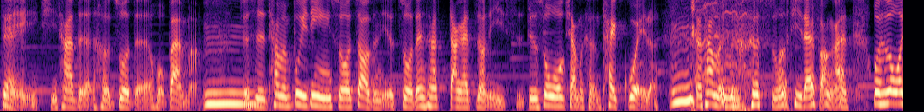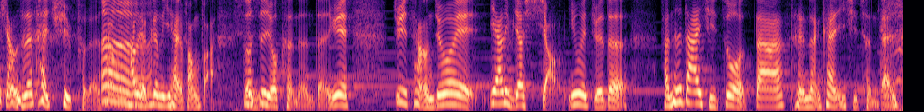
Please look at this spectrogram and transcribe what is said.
给其他的合作的伙伴嘛，嗯，就是他们不一定说照着你的做，但是他大概知道你意思。比如说我想的可能太贵了，嗯，那他们没有什么替代方案，或者说我想的实在太 cheap 了，他们他们有更厉害的方法，都是有可能的。因为剧场就会压力比较小，因为觉得。反正大家一起做，大家很难看，一起承担。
